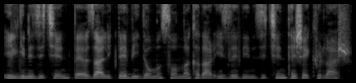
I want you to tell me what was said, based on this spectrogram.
İlginiz için ve özellikle videomun sonuna kadar izlediğiniz için teşekkürler.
